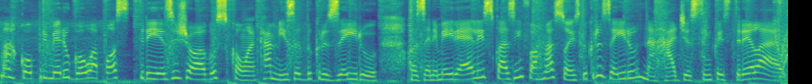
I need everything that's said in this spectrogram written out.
marcou o primeiro gol após 13 jogos com a camisa do Cruzeiro. Rosane Meirelles com as informações do Cruzeiro na Rádio 5 Estrelas.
